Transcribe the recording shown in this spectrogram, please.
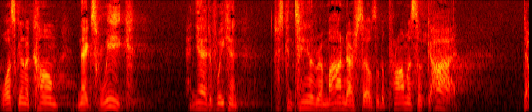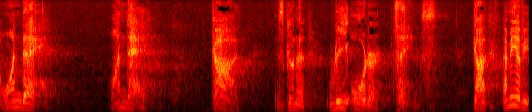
what's going to come next week. And yet, if we can just continually remind ourselves of the promise of God that one day, one day, God is going to reorder things. God, how many of you,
